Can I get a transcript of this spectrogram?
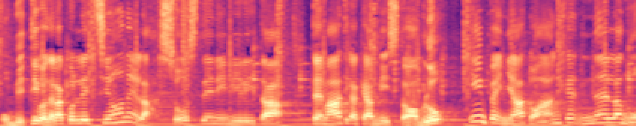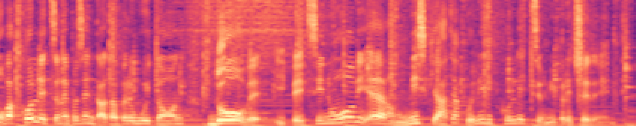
Obiettivo della collezione la sostenibilità, tematica che ha visto Abloh impegnato anche nella nuova collezione presentata per Vuitton, dove i pezzi nuovi erano mischiati a quelli di collezioni precedenti.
